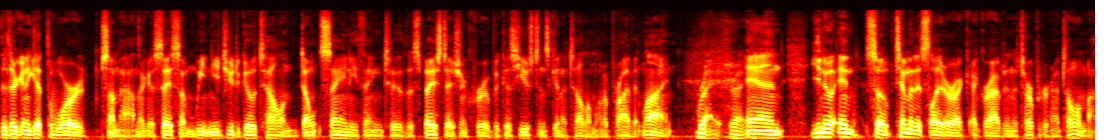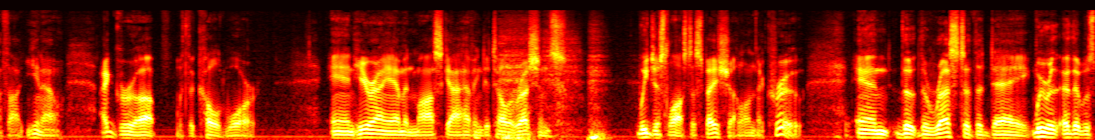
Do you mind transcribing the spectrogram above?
that they're going to get the word somehow. And they're going to say something. We need you to go tell them. Don't say anything to the space station crew because Houston's going to tell them on a private line. Right, right. And you know, and so ten minutes later, I, I grabbed an interpreter and I told him. I thought, you know, I grew up with the Cold War, and here I am in Moscow having to tell the Russians. We just lost a space shuttle and their crew, and the the rest of the day we were. Uh, there was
